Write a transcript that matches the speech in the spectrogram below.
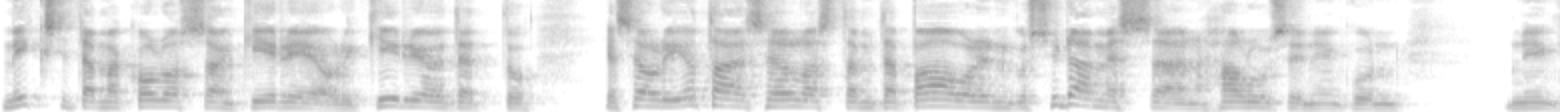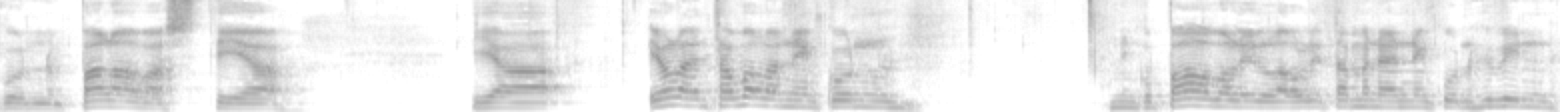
miksi tämä Kolossan kirje oli kirjoitettu. Ja se oli jotain sellaista, mitä Paavali niin kuin sydämessään halusi niin kuin, niin kuin palavasti. Ja, ja jollain tavalla niin kuin, niin kuin Paavalilla oli tämmöinen niin kuin hyvin,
